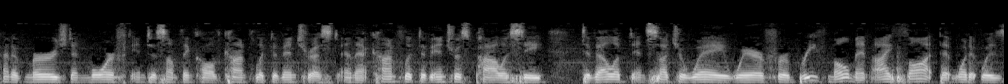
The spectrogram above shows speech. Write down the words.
kind of merged and morphed into something called conflict of interest, and that conflict of interest policy developed in such a way where for a brief moment I thought that what it was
